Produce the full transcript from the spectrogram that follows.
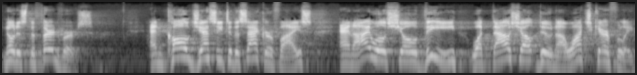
Notice the third verse. And call Jesse to the sacrifice, and I will show thee what thou shalt do. Now watch carefully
